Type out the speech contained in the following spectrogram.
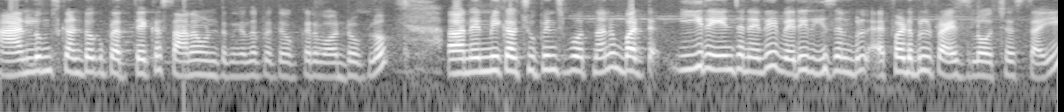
హ్యాండ్లూమ్స్ కంటూ ఒక ప్రత్యేక స్థానం ఉంటుంది కదా ప్రతి ఒక్కరి వార్డ్రోబ్లో నేను మీకు అవి చూపించబోతున్నాను బట్ ఈ రేంజ్ అనేది వెరీ రీజనబుల్ అఫోర్డబుల్ ప్రైస్లో వచ్చేస్తాయి.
